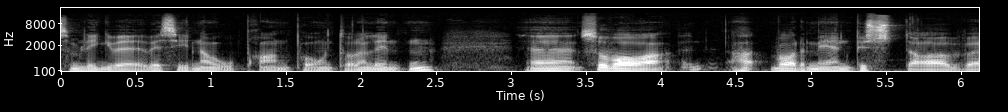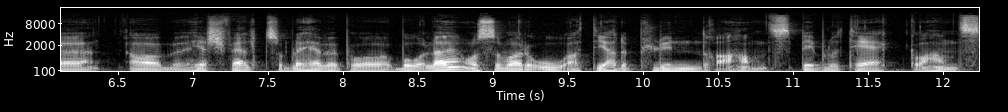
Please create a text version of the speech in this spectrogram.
som ligger ved, ved, siden av operaen på Unter den Linden, Eh, så var, var, det med en byste av, eh, av Hirschfeldt som ble hevet på bålet. Og så var det òg at de hadde plyndra hans bibliotek og hans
